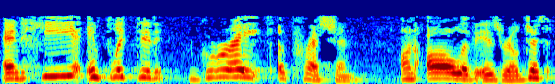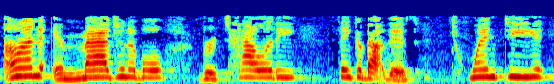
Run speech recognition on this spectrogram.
and he inflicted great oppression on all of Israel. Just unimaginable brutality. Think about this. 20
